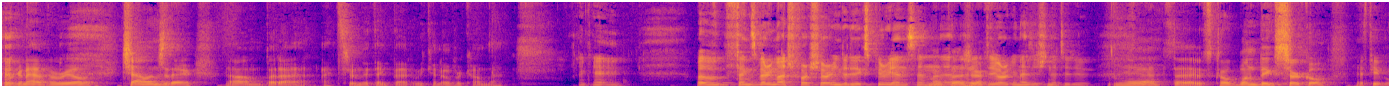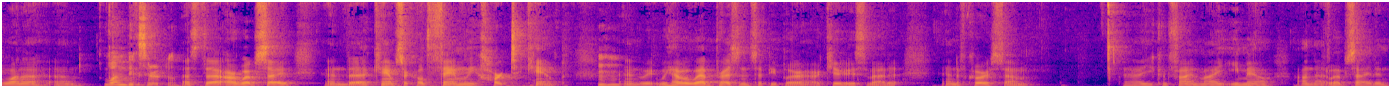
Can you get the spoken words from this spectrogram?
we're going to have a real challenge there. Um, but uh, I certainly think that we can overcome that. Okay. Well, thanks very much for sharing the experience and, My and- the organization that you do. Yeah, it's, uh, it's called One Big Circle. If people want to, um, One big circle. that's the, our website, and the camps are called Family Heart Camp, and we, we have a web presence if people are, are curious about it. And of course, um, uh, you can find my email on that website and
